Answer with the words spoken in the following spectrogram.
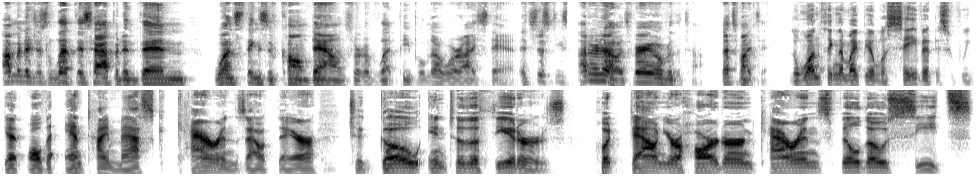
I'm going to just let this happen. And then once things have calmed down, sort of let people know where I stand. It's just, I don't know. It's very over the top. That's my take. The one thing that might be able to save it is if we get all the anti mask Karens out there to go into the theaters, put down your hard earned Karens, fill those seats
